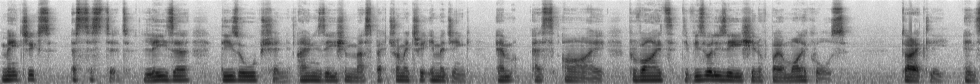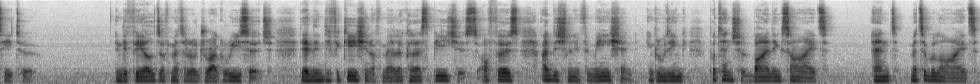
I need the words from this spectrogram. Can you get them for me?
Matrix assisted laser desorption ionization mass spectrometry imaging MSI provides the visualization of biomolecules directly in situ. In the field of metal drug research, the identification of molecular species offers additional information, including potential binding sites and metabolites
